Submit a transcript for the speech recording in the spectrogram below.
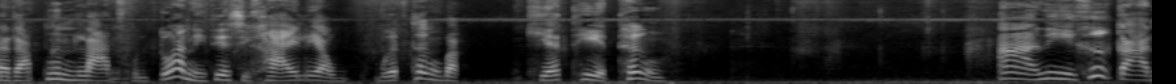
ระดับเงินล้านผุนตัวนี่เทสิขายแล้วเบิดเทิงบักเขียดเทศเทิงอ่านี่คือการ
